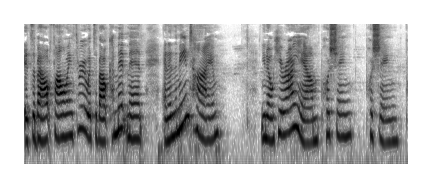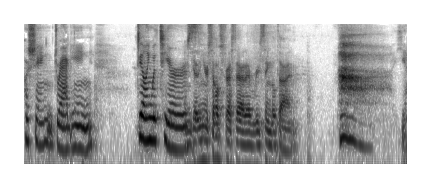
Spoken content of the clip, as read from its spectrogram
It's about following through, it's about commitment. And in the meantime, you know, here I am pushing, pushing, pushing, dragging, dealing with tears. Getting yourself stressed out every single time. Yeah.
